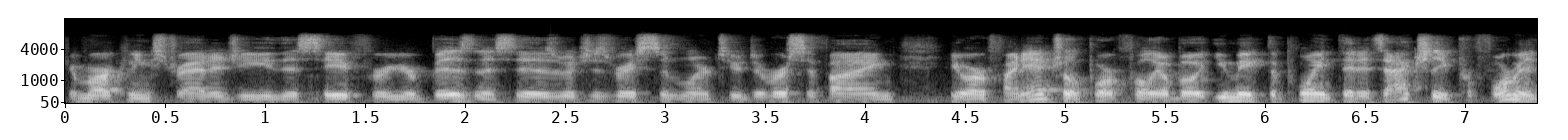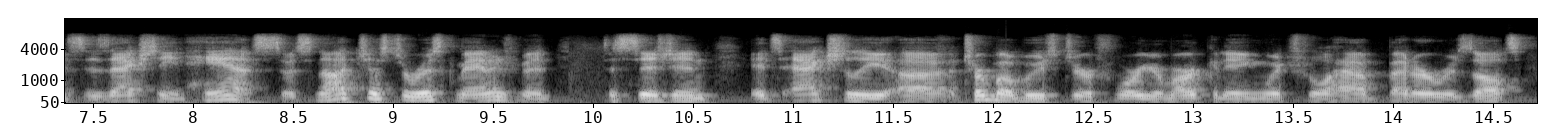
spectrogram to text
your marketing strategy, the safer your business is, which is very similar to diversifying your financial portfolio. But you make the point that it's actually performance is actually enhanced. So it's not just a risk management decision, it's actually a turbo booster for your marketing, which will have better results.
